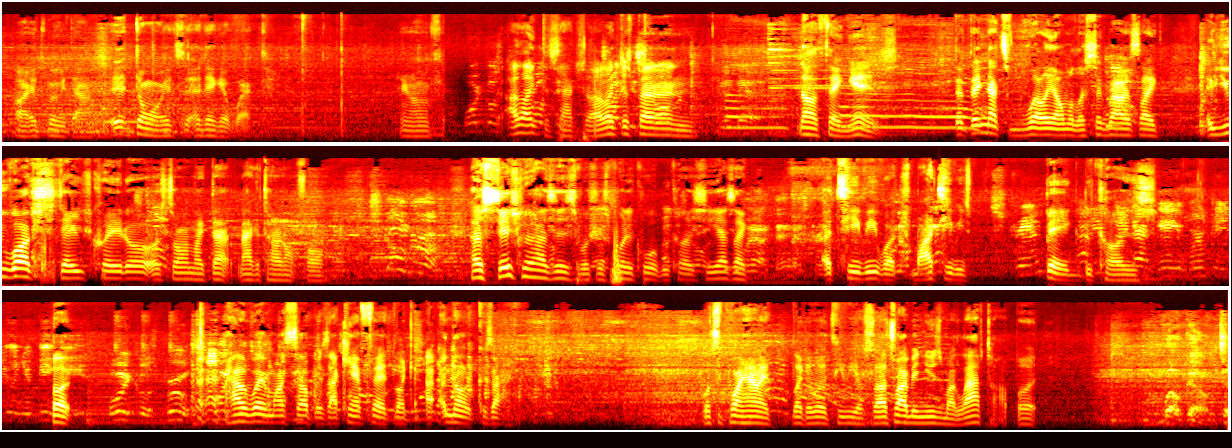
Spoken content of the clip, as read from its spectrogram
Alright, let's move it down. It, don't worry, it's, it didn't get whacked. Hang on. I like this actually. I like this better than. No, the thing is, the thing that's really unrealistic about it is like, if you watch Stage Cradle or someone like that, McIntyre don't fall. How Stage Cradle has his, which is pretty cool because he has like a TV, which my TV's big because. But how the way myself is, I can't fit like I, no, because I. What's the point having like a little TV? So that's why I've been using my laptop. But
